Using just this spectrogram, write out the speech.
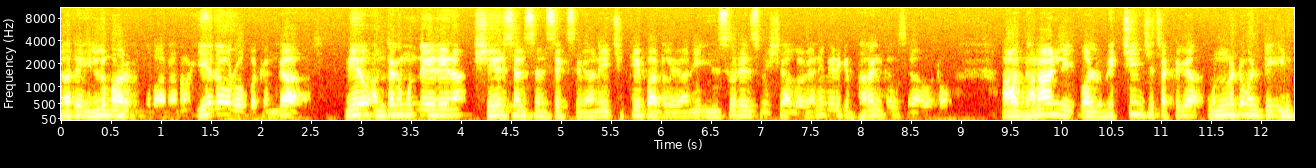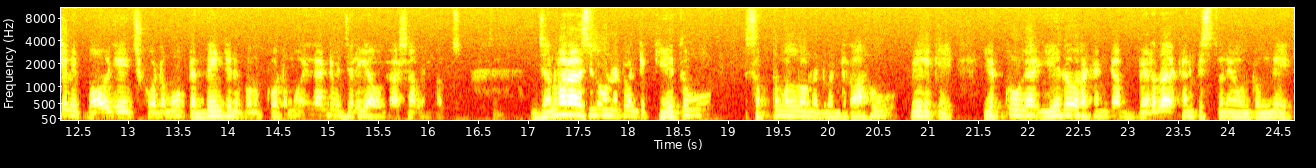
లేకపోతే ఇల్లు మారడం ద్వారానో ఏదో రూపకంగా మీరు అంతకుముందు ఏదైనా షేర్స్ అండ్ సెన్సెక్స్ కానీ చిట్టిపాటలు కానీ ఇన్సూరెన్స్ విషయాల్లో కానీ వీరికి ధనం కలిసి రావటం ఆ ధనాన్ని వాళ్ళు వెచ్చించి చక్కగా ఉన్నటువంటి ఇంటిని బాగు చేయించుకోవటము పెద్ద ఇంటిని కొనుక్కోవటము ఇలాంటివి జరిగే అవకాశాలు ఉండవచ్చు. జన్మరాశిలో ఉన్నటువంటి కేతువు సప్తమంలో ఉన్నటువంటి రాహువు వీరికి ఎక్కువగా ఏదో రకంగా బెడద కనిపిస్తూనే ఉంటుంది.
